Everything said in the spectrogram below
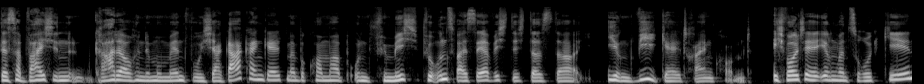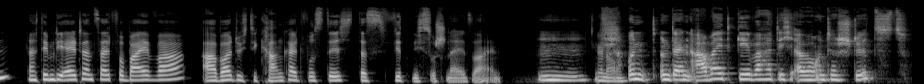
deshalb war ich in, gerade auch in dem Moment, wo ich ja gar kein Geld mehr bekommen habe und für mich, für uns war es sehr wichtig, dass da irgendwie Geld reinkommt. Ich wollte ja irgendwann zurückgehen, nachdem die Elternzeit vorbei war, aber durch die Krankheit wusste ich, das wird nicht so schnell sein. Mhm. Genau. Und, und dein Arbeitgeber hat dich aber unterstützt?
